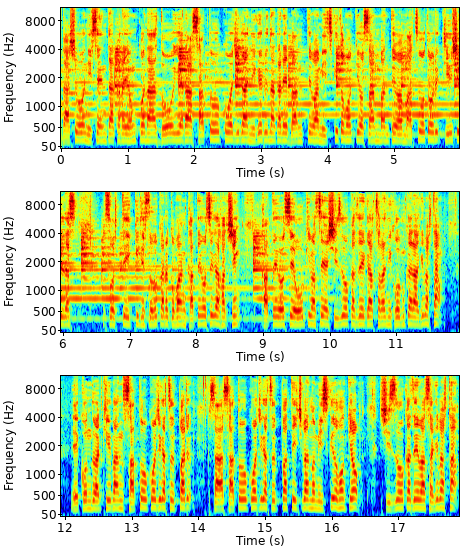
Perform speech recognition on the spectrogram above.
打賞2センターから4コーナー、どうやら佐藤浩二が逃げる流れ、番手は三月智樹を3番手は松尾徹、九州です。そして一気に外から5番、片寄せが発進、片寄せ大きませ静岡勢がさらにホームから上げました。えー、今度は9番、佐藤浩二が突っ張る。さあ、佐藤浩二が突っ張って1番の三月本拠、静岡勢は下げました。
